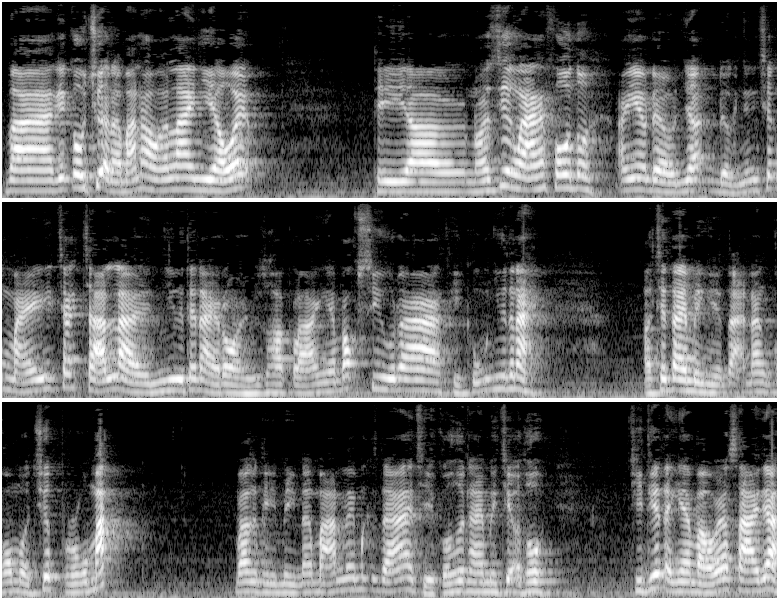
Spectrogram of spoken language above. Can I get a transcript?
Và cái câu chuyện là bán hàng online nhiều ấy thì uh, nói riêng là iPhone thôi. Anh em đều nhận được những chiếc máy chắc chắn là như thế này rồi hoặc là anh em bóc siêu ra thì cũng như thế này. Ở trên tay mình hiện tại đang có một chiếc Pro Max vâng thì mình đang bán với mức giá chỉ có hơn 20 triệu thôi. Chi tiết anh em vào website nhá.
